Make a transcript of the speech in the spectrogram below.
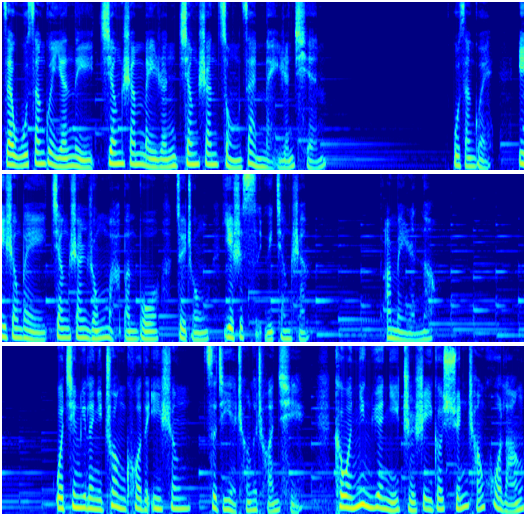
在吴三桂眼里，江山美人，江山总在美人前。吴三桂一生为江山戎马奔波，最终也是死于江山。而美人呢？我经历了你壮阔的一生，自己也成了传奇。可我宁愿你只是一个寻常货郎，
